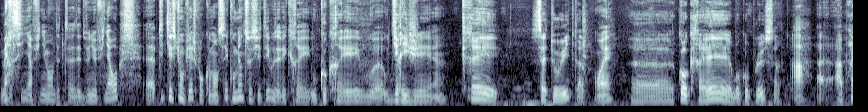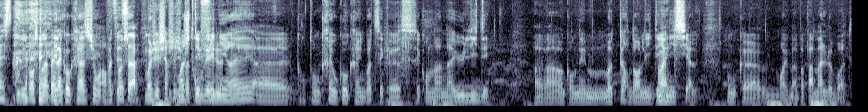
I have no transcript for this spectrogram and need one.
merci infiniment d'être venu au Figaro. Euh, petite question piège pour commencer. Combien de sociétés vous avez créées, ou co-créées, ou, euh, ou dirigées Créé 7 ou 8. Ouais. co-créé beaucoup plus. Ah. Après, tout dépend de ce qu'on appelle la co-création. En fait, c'est ça. Moi, j'ai cherché. Moi, je je définirais quand on crée ou co-crée une boîte, c'est que c'est qu'on en a eu l'idée qu'on est moteur dans l'idée initiale. Donc, euh, ouais, bah, pas mal de boîtes.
